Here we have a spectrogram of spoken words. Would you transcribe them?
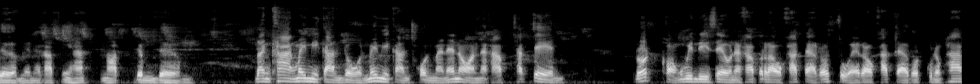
เดิมๆเลยนะครับนี่ฮะน็อตเดิมๆด้านข้างไม่มีการโดน ไม่มีการชนมาแน่นอนนะครับ ชัดเจน รถของวินดีเซลนะครับเราคัดแต่รถสวยเราคัดแต่รถคุณภาพ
